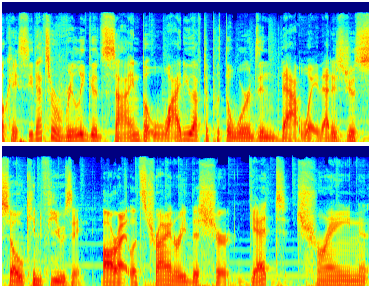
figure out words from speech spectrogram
Okay see that's a really good sign but why do you have to put the words in that way? That is just so confusing. All right let's try and read this shirt. Get train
